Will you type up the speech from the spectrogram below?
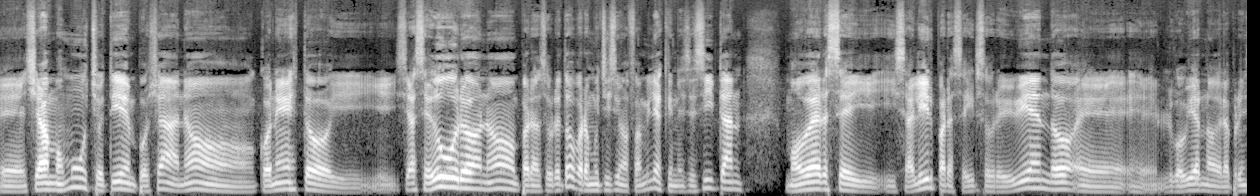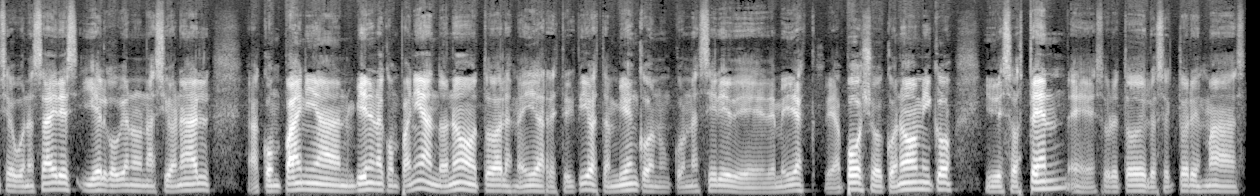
Eh, llevamos mucho tiempo ya, ¿no? Con esto y, se hace duro, ¿no? Para, sobre todo para muchísimas familias que necesitan moverse y, y salir para seguir sobreviviendo. Eh, el gobierno de la provincia de Buenos Aires y el gobierno nacional acompañan, vienen acompañando, ¿no? Todas las medidas restrictivas también con, con una serie de, medidas de apoyo económico y de sostén, eh, sobre todo de los sectores más,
